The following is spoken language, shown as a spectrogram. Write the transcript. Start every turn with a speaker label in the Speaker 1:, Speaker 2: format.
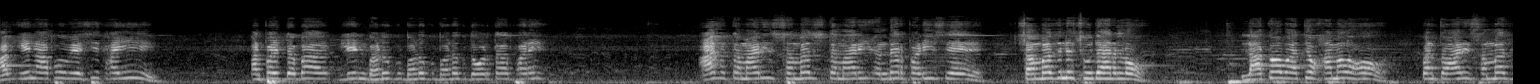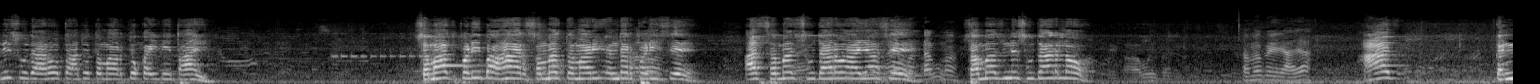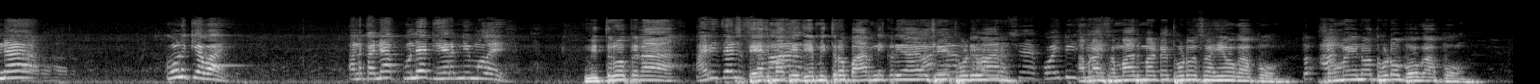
Speaker 1: હવે એ નાપો વેસી ખાઈ. અને પછી ડબ્બા લઈને ભણુક ભણુક ભણુક દોડતા ફરે. આજ તમારી સમજ તમારી અંદર પડી છે. સમજને સુધાર લો. લાખો વાતો સાંભળ હો. પણ તમારી સમજ નહીં સુધારો ત્યાં તો તમારે તો કઈ નહીં થાય. સમાજ પડી બહાર સમજ તમારી અંદર પડી છે. આ સમજ સુધારો આયા છે. સમજને સુધાર લો.
Speaker 2: તમે કઈ આયા?
Speaker 1: આજ કન્યા કોણ કહેવાય? અને કન્યા કોને ઘેર નહીં મળે?
Speaker 3: મિત્રો પેલા
Speaker 1: હરિજન
Speaker 3: સ્ટેજમાંથી જે મિત્રો બહાર નીકળી આવ્યા છે થોડી વાર આપણા સમાજ માટે થોડો સહયોગ આપો. સમયનો થોડો ભોગ આપો.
